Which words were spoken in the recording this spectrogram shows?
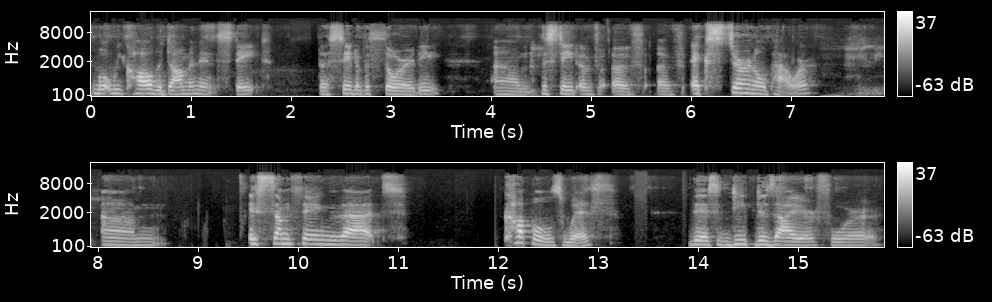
what we call the dominant state, the state of authority, um, the state of of of external power, um, is something that couples with this deep desire for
